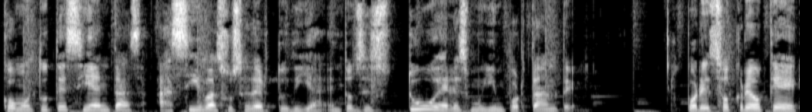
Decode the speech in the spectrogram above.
Como tú te sientas, así va a suceder tu día. Entonces tú eres muy importante. Por eso creo que,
